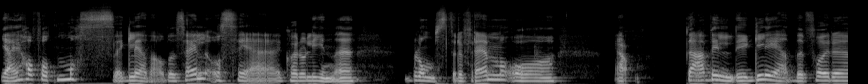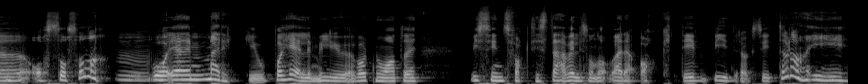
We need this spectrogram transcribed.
Jeg har fått masse glede av det selv, å se Karoline blomstre frem, og ja Det er veldig glede for uh, oss også, da. Mm. Og jeg merker jo på hele miljøet vårt nå at vi, vi syns faktisk det er veldig sånn å være aktiv bidragsyter, da, i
